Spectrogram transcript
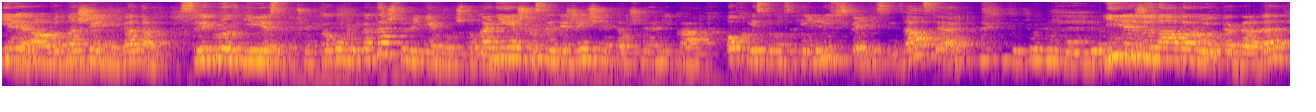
Или а, в отношениях, да, там, свекровь, невестка, что никакого никогда, что ли, не было, что, конечно, с этой женщиной, это уж наверняка, ох, если он с этой Люськой не связался, или же наоборот, когда, да,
